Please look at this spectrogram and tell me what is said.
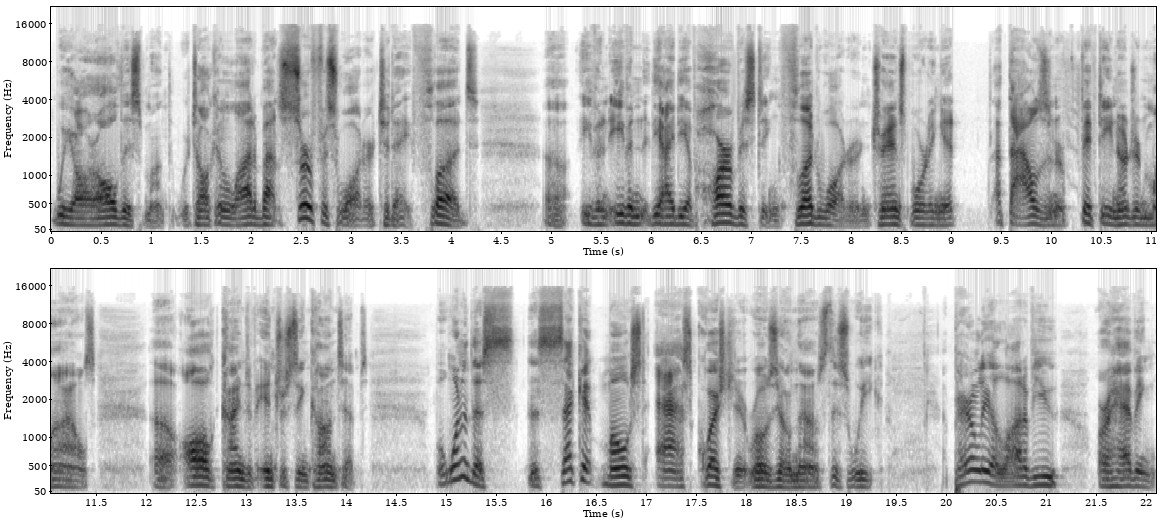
we are all this month, we're talking a lot about surface water today, floods, uh, even even the idea of harvesting flood water and transporting it a thousand or fifteen hundred miles, uh, all kinds of interesting concepts. But one of the the second most asked question at on House this week apparently a lot of you are having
